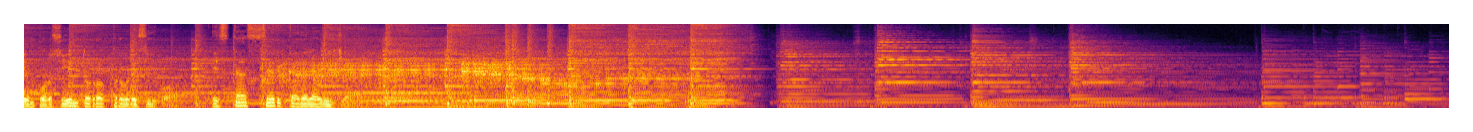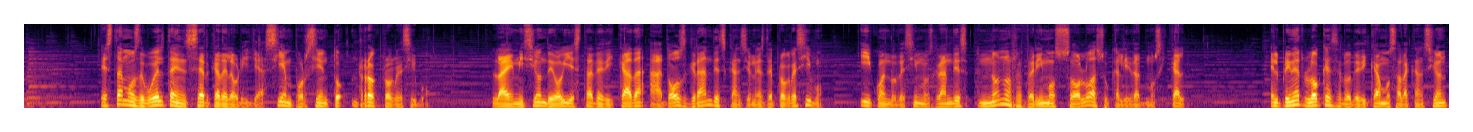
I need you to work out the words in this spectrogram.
100% rock progresivo. Estás cerca de la orilla. Estamos de vuelta en Cerca de la Orilla, 100% rock progresivo. La emisión de hoy está dedicada a dos grandes canciones de progresivo, y cuando decimos grandes no nos referimos solo a su calidad musical, el primer bloque se lo dedicamos a la canción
